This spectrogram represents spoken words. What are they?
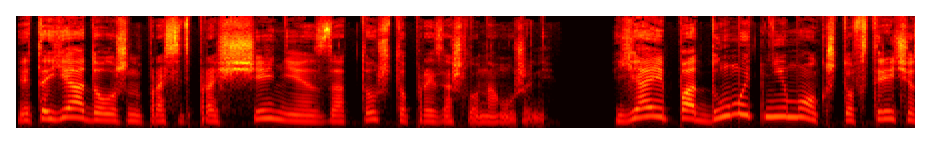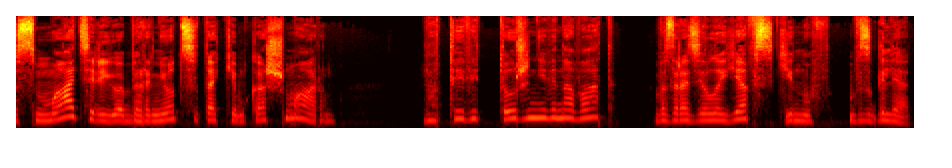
Это я должен просить прощения за то, что произошло на ужине. Я и подумать не мог, что встреча с матерью обернется таким кошмаром. «Но ты ведь тоже не виноват», — возразила я, вскинув взгляд.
